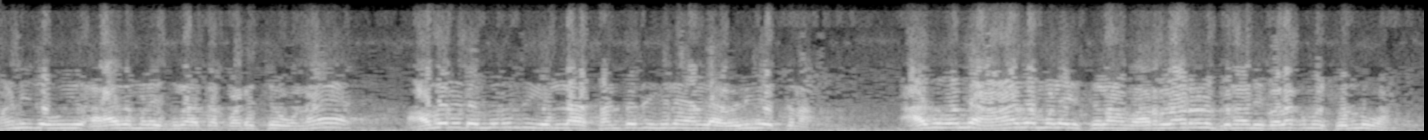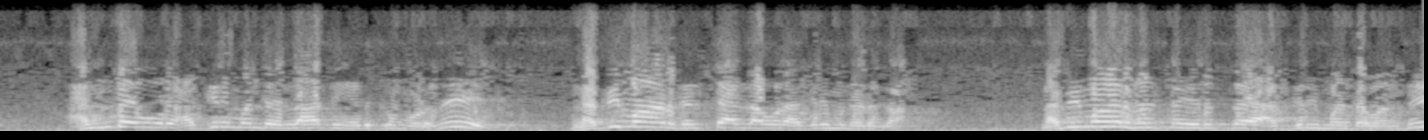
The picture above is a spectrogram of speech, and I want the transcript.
மனித உயிர் ஆதமலை சிலாத்தை படைச்ச உடனே அவரிடமிருந்து எல்லா சந்ததிகளையும் எல்லாம் வெளியேற்றினான் அது வந்து ஆதமலை சிலாம் வரலாறுன்னு பின்னாடி விளக்கமா சொல்லுவோம் அந்த ஒரு அக்ரிமெண்ட் எல்லாத்தையும் எடுக்கும் பொழுது நபிமார்கள்ட்ட அல்லாஹ் ஒரு அக்ரிமெண்ட் எடுக்கான் நபிமார்கள்ட்ட எடுத்த அக்ரிமெண்ட் வந்து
